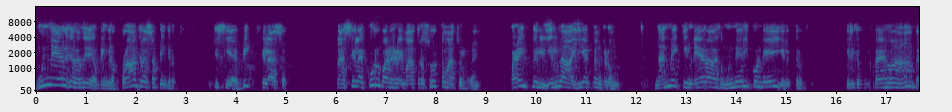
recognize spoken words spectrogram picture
முன்னேறுகிறது அப்படிங்கிற ப்ராக்ரஸ் அப்படிங்கிறது it is a big philosophy நான் சில கூறுபாடுகளை மாத்திர சுருக்கமா சொல்றேன். படைப்பில் எல்லா இயக்கங்களும் நன்மைக்கு நேராக முன்னேறிக்கொண்டே இருக்கிறது. இதுக்கு பேர் தான் த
